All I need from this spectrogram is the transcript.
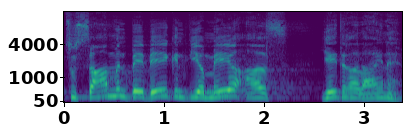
Zusammen bewegen wir mehr als jeder alleine.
